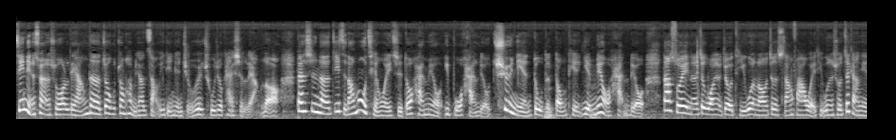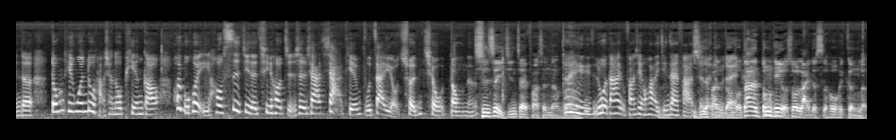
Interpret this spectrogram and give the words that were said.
今年虽然说凉的状状况比较早一点点，九月初就开始凉了哦，但是呢，一直到目前为止都还没有一波寒流。去年度的冬天也没有寒流，那所以呢，这个网友就有提问喽，这个张发伟提问说，这两年的冬天温度好像都偏高，会不会以后四季的气候只剩下夏天，不再有春秋冬呢？其实这已经在发生当中。对，如果大家有发现的话，已经在发生了，对不对？当然，冬天有时候来的时候会更冷。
